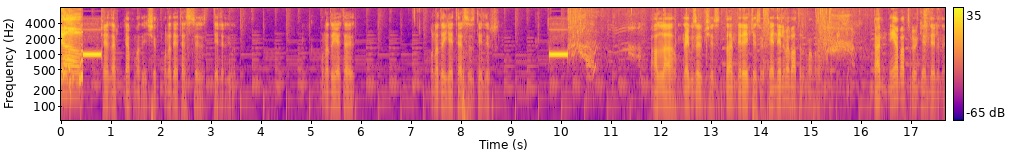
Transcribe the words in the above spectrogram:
ya. Şeyler yapmadığı için buna da yetersiz delir diyor. Buna da yeter... Buna da yetersiz delir. Allah'ım ne güzel bir şeysin. Lan nereye kesiyorsun? Kendi elime batırdım amına. Lan niye batırıyorsun kendi eline?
